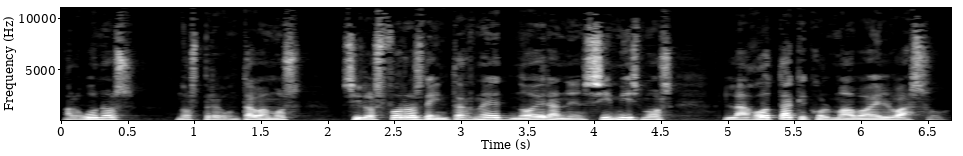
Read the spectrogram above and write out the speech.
Algunos nos preguntábamos si los foros de Internet no eran en sí mismos la gota que colmaba el vaso,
